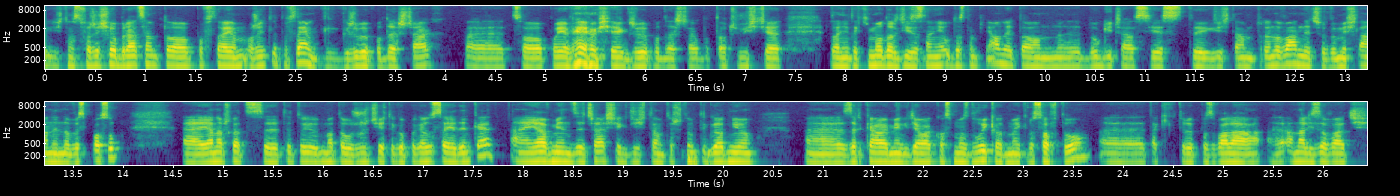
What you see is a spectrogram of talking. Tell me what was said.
y, gdzieś tam sferze się obracam, to powstają, może nie tyle powstają grzyby po deszczach, e, co pojawiają się jak grzyby po deszczach, bo to oczywiście zanim taki model gdzieś zostanie udostępniony, to on długi czas jest gdzieś tam trenowany czy wymyślany nowy sposób. E, Ja na przykład, z- ty, ty Mateusz, rzuciłeś tego Pegasusa 1, a ja w międzyczasie gdzieś tam też w tym tygodniu e, zerkałem, jak działa Cosmos 2 od Microsoftu, e, taki, który pozwala analizować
